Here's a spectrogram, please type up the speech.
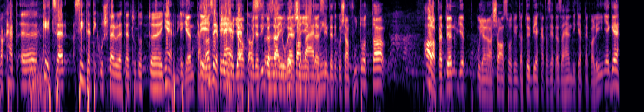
csak hát kétszer szintetikus felületen tudott nyerni. Igen, Tehát tény, azért tény hogy, a, hogy az igazán jó versenyét szintetikusan futotta. Alapvetően ugye ugyanolyan szansz volt, mint a többiek, hát azért ez a handicapnek a lényege.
